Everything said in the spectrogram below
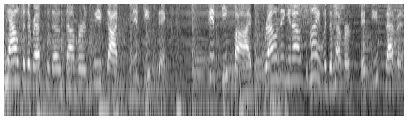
Now for the rest of those numbers, we've got 56, 55, rounding it out tonight with the number 57.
